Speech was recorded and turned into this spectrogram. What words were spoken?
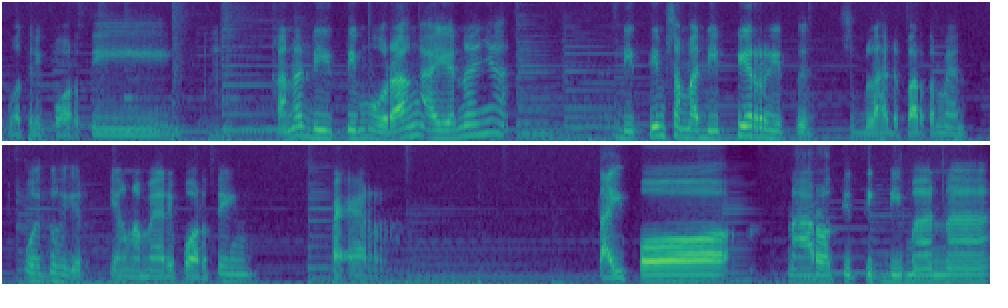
buat reporting. Hmm. Karena di tim orang ayeuna di tim sama di peer gitu sebelah departemen. Wah itu ir- yang namanya reporting PR. Typo, naro titik di mana,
